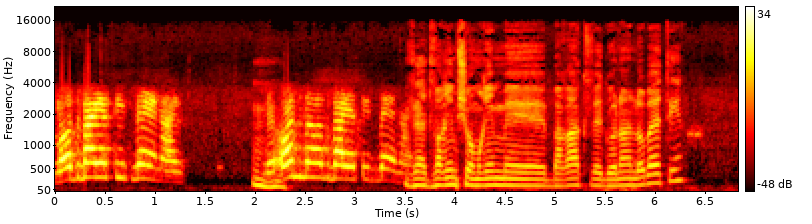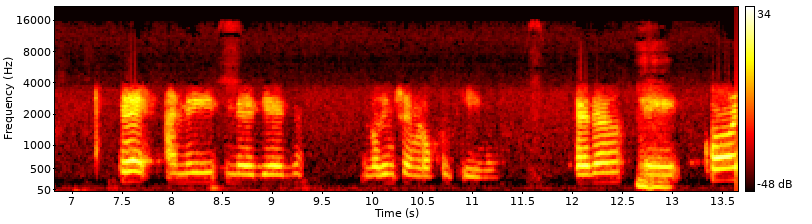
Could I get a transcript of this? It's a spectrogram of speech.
מאוד בעייתית בעיניי. מאוד מאוד בעייתית בעיניי. והדברים שאומרים אה, ברק וגולן לא בעייתיים? תראה, אני נגד דברים שהם לא חוקיים, בסדר? אה, כל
